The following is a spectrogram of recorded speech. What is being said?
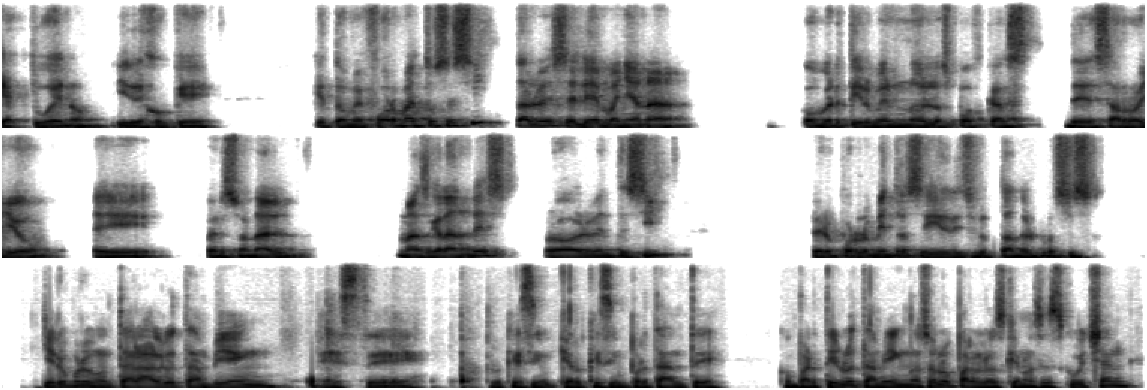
que actúe, ¿no? Y dejo que, que tome forma. Entonces sí, tal vez el día de mañana convertirme en uno de los podcasts de desarrollo eh, personal más grandes, probablemente sí pero por lo mientras seguir disfrutando el proceso. Quiero preguntar algo también, este, creo que, es, creo que es importante compartirlo también, no solo para los que nos escuchan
